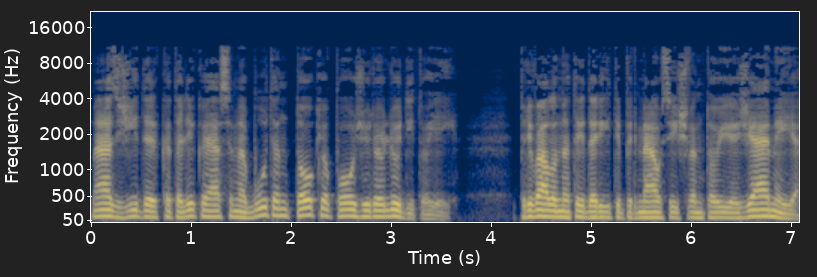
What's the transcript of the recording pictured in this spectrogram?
Mes, žydai ir katalikai, esame būtent tokio požiūrio liudytojai. Privalome tai daryti pirmiausiai šventojoje žemėje,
